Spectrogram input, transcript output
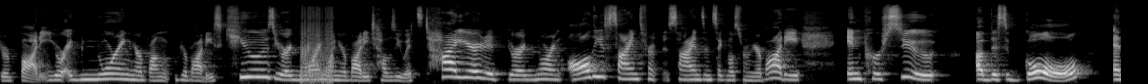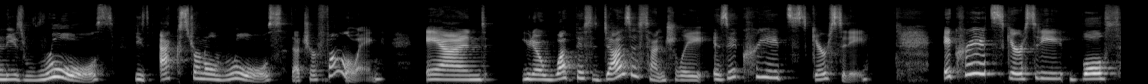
your body. You're ignoring your your body's cues. You're ignoring when your body tells you it's tired. You're ignoring all these signs from signs and signals from your body in pursuit of this goal and these rules, these external rules that you're following. And you know what this does essentially is it creates scarcity. It creates scarcity both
